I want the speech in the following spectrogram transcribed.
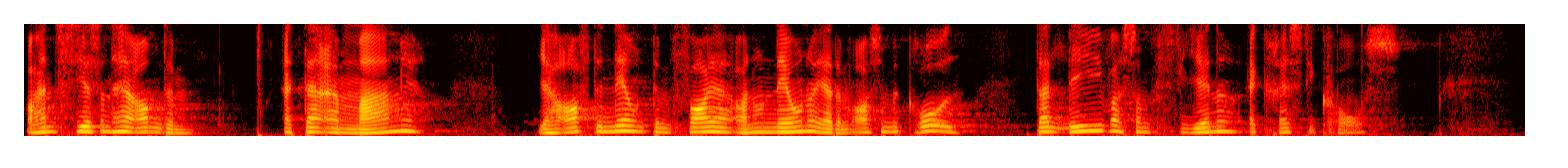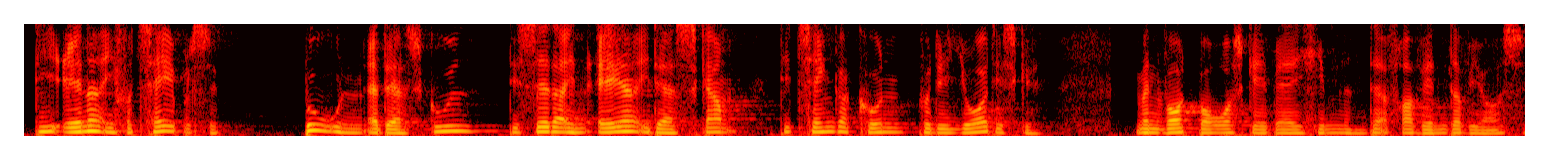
og han siger sådan her om dem, at der er mange, jeg har ofte nævnt dem for jer, og nu nævner jeg dem også med gråd, der lever som fjender af Kristi kors. De ender i fortabelse. Buen af deres Gud, de sætter en ære i deres skam. De tænker kun på det jordiske. Men vort borgerskab er i himlen, derfra venter vi også.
